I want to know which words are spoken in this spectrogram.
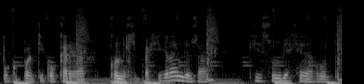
poco práctico cargar con equipaje grande, o sea, que es un viaje de ruta.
